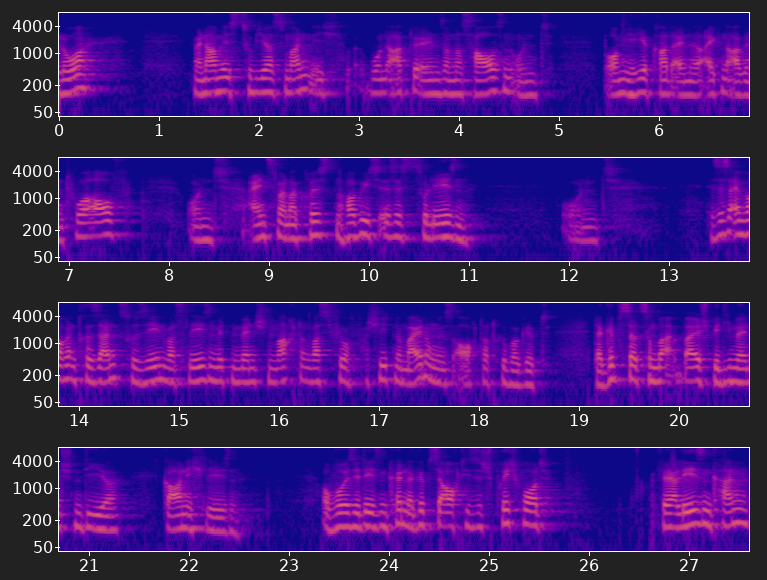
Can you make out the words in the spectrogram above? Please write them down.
Hallo, mein Name ist Tobias Mann. Ich wohne aktuell in Sondershausen und baue mir hier gerade eine eigene Agentur auf. Und eins meiner größten Hobbys ist es zu lesen. Und es ist einfach interessant zu sehen, was Lesen mit den Menschen macht und was für verschiedene Meinungen es auch darüber gibt. Da gibt es ja zum Beispiel die Menschen, die gar nicht lesen, obwohl sie lesen können. Da gibt es ja auch dieses Sprichwort, wer lesen kann,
